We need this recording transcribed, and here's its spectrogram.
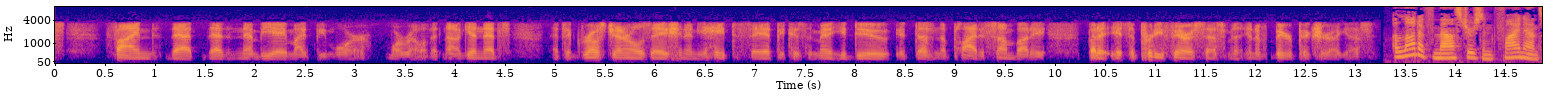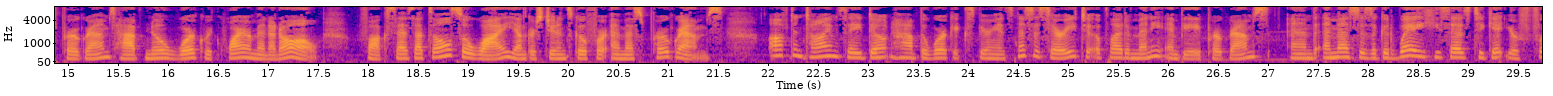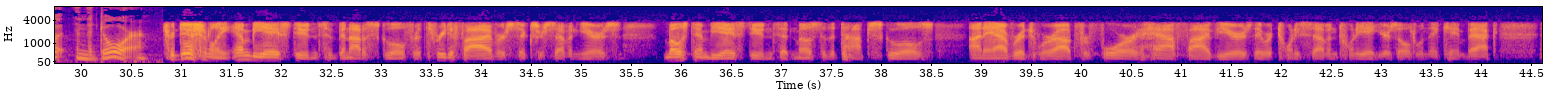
find that that an MBA might be more more relevant. Now, again, that's that's a gross generalization, and you hate to say it because the minute you do, it doesn't apply to somebody. But it's a pretty fair assessment in a bigger picture, I guess. A lot of master's in finance programs have no work requirement at all. Fox says that's also why younger students go for MS programs. Oftentimes, they don't have the work experience necessary to apply to many MBA programs, and MS is a good way, he says, to get your foot in the door. Traditionally, MBA students have been out of school for three to five or six or seven years. Most MBA students at most of the top schools, on average, were out for four and a half, five years. They were 27, 28 years old when they came back.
